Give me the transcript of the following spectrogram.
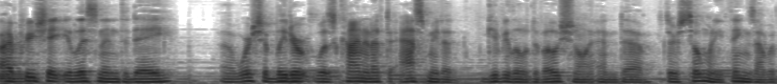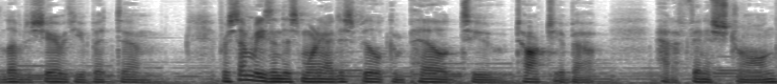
I appreciate you listening today. Uh, worship leader was kind enough to ask me to give you a little devotional, and uh, there's so many things I would love to share with you, but um, for some reason this morning I just feel compelled to talk to you about how to finish strong.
